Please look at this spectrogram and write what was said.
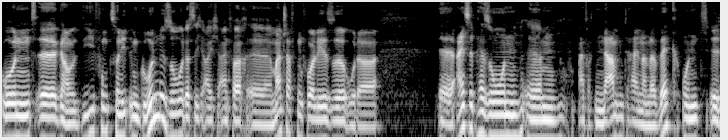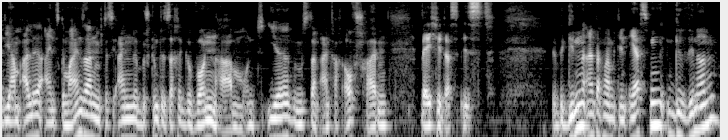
Und äh, genau, die funktioniert im Grunde so, dass ich euch einfach äh, Mannschaften vorlese oder äh, Einzelpersonen, ähm, einfach die Namen hintereinander weg und äh, die haben alle eins gemeinsam, nämlich dass sie eine bestimmte Sache gewonnen haben. Und ihr müsst dann einfach aufschreiben, welche das ist. Wir beginnen einfach mal mit den ersten Gewinnern.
